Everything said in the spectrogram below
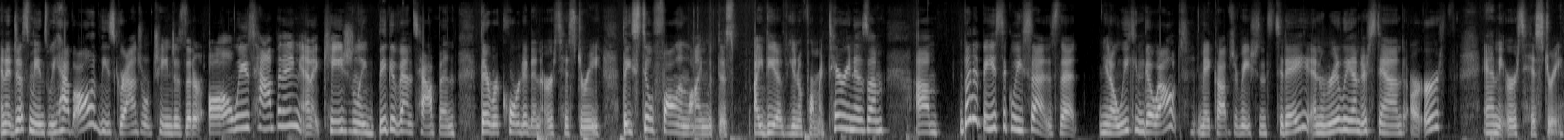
And it just means we have all of these gradual changes that are always happening and occasionally occasionally big events happen, they're recorded in Earth's history. They still fall in line with this idea of uniformitarianism. Um, but it basically says that you know, we can go out, make observations today, and really understand our Earth and the Earth's history.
